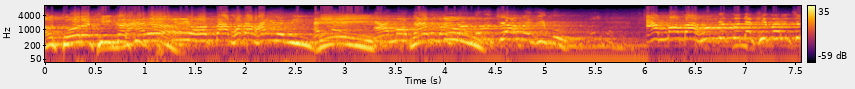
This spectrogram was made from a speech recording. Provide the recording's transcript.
ଆଉ ତୋର ଠିକ ଅଛି ଅଟା ଫଟା ଭାଇ ଦେବି ଆମେ ଯିବୁ ଆମ ବାହୁଙ୍ଗୀକୁ ଦେଖିପାରୁଛୁ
